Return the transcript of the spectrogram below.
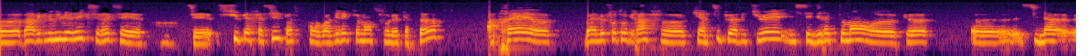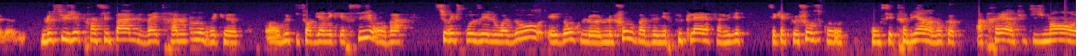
Euh, bah avec le numérique, c'est vrai que c'est c'est super facile parce qu'on voit directement sur le capteur. Après, euh, ben, le photographe euh, qui est un petit peu habitué, il sait directement euh, que euh, si le sujet principal va être à l'ombre et que on veut qu'il soit bien éclairci, on va surexposer l'oiseau et donc le, le, fond va devenir plus clair. Enfin, je veux dire, c'est quelque chose qu'on qu'on sait très bien. Donc après, intuitivement,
